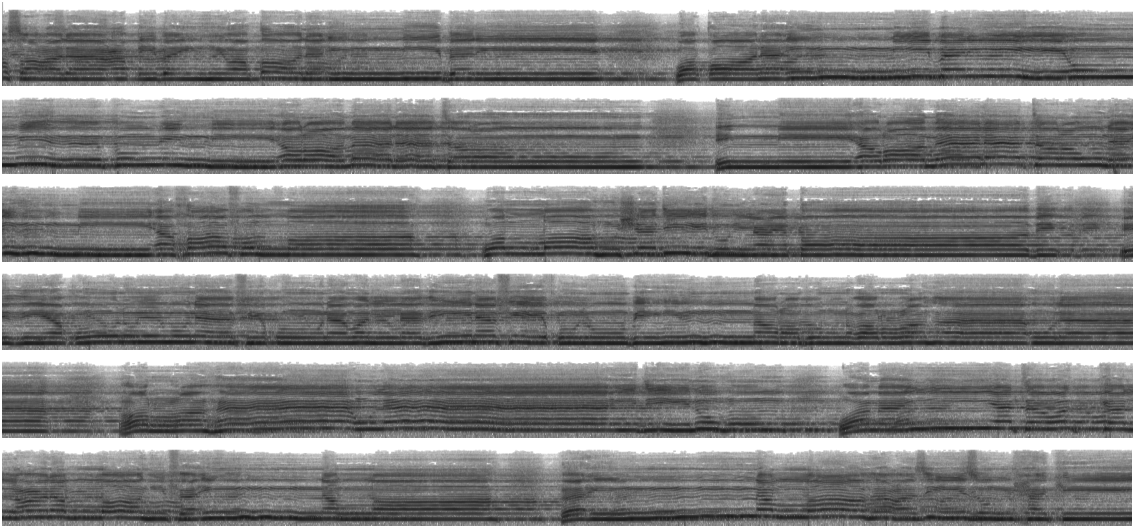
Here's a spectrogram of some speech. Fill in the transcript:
نكص على عقبيه وقال إني بريء وقال إني بريء منكم إني أرى ما لا ترون إني أرى ما لا ترون إني أخاف الله والله شديد العقاب إذ يقول المنافقون والذين في قلوبهم مرض غر هؤلاء غر هؤلاء دينهم. ومن يتوكل على الله فإن الله فإن الله عزيز حكيم.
